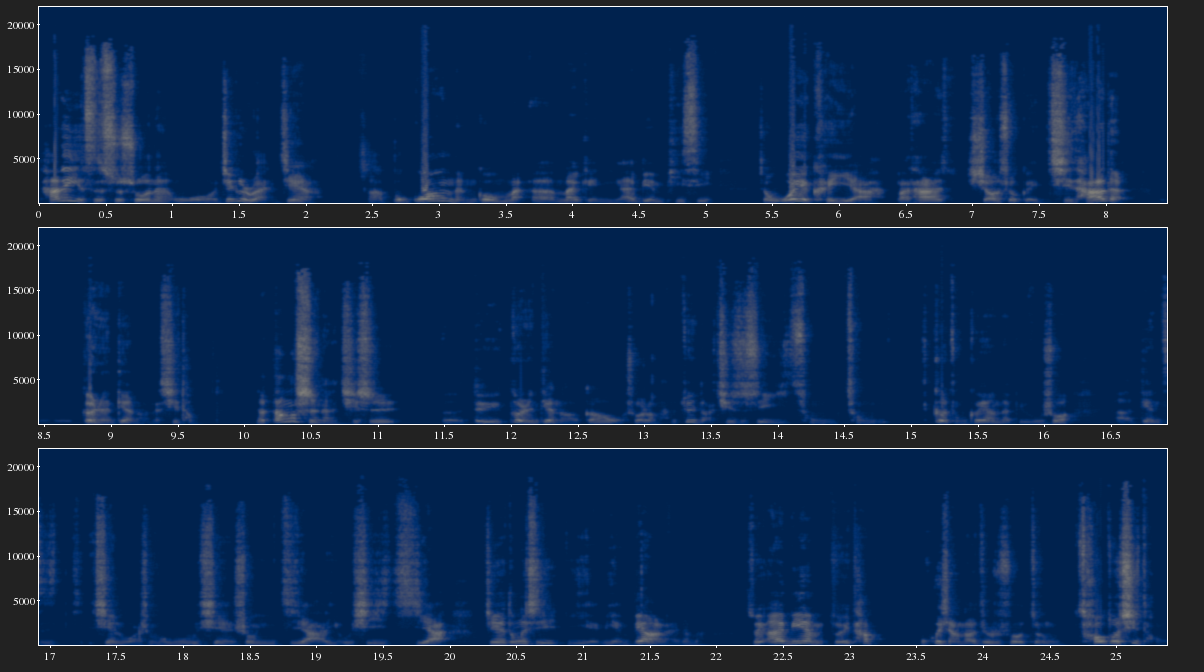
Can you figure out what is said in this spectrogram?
他的意思是说呢，我这个软件啊啊不光能够卖呃卖给你 IBM PC。那我也可以啊，把它销售给其他的个人电脑的系统。那当时呢，其实呃，对于个人电脑，刚刚我说了嘛，最早其实是以从从各种各样的，比如说啊，电子线路啊，什么无线收音机啊、游戏机啊这些东西演演变而来的嘛。所以 IBM，所以他不会想到就是说这种操作系统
